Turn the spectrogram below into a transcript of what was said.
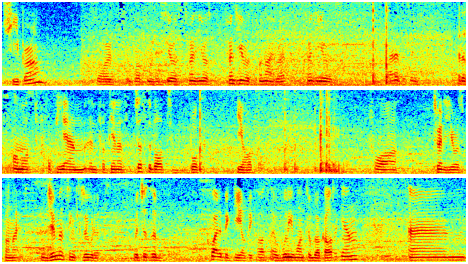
cheaper. So it's approximately euros, 20 euros, 20 euros per night, right? 20 euros. That is okay. It is almost 4 p.m. and Fabien is just about to book the hotel for 20 euros per night. Gym is included, which is a quite a big deal because I really want to work out again. And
